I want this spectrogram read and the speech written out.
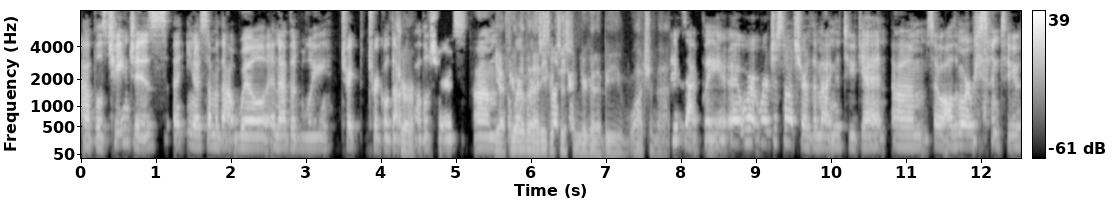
Apple's changes, uh, you know, some of that will inevitably trick, trickle down sure. to publishers. Um, yeah, if you live in that ecosystem, sure. you're going to be watching that. Exactly. Uh, we're, we're just not sure of the magnitude yet. Um, so all the more reason to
